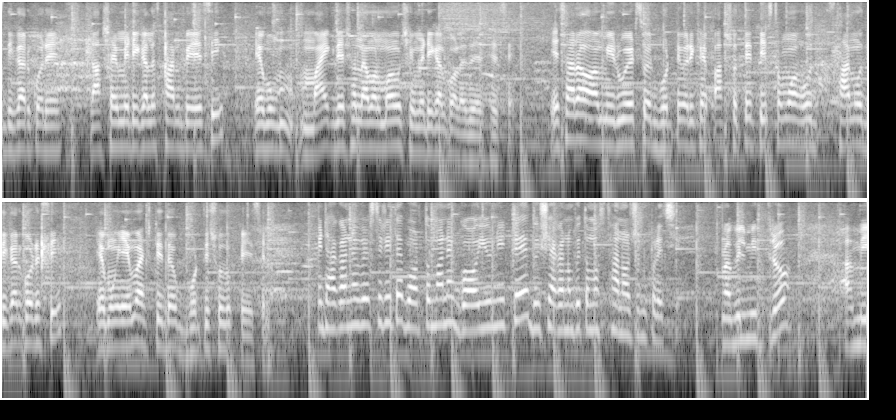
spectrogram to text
অধিকার করে রাজশাহী মেডিকেলে স্থান পেয়েছি এবং মাইগ্রেশনে আমার ময়মনসিংহ মেডিকেল কলেজে এসেছে। এছাড়াও আমি রুয়েটসওয়েট ভর্তি পরীক্ষায় পাঁচশো তেত্রিশতম স্থান অধিকার করেছি এবং এমআইএসটিতে ভর্তির সুযোগ পেয়েছিলাম। আমি ঢাকা ইউনিভার্সিটিতে বর্তমানে গ ইউনিটে দুশো একানব্বইতম স্থান অর্জন করেছি। নাবিল মিত্র আমি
